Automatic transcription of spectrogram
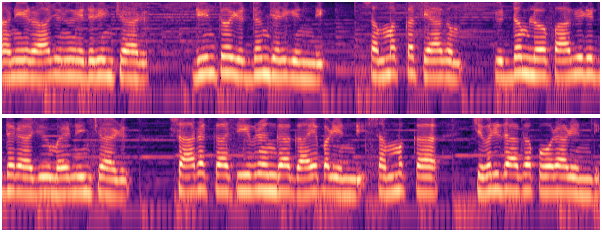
అని రాజును ఎదిరించారు. దీంతో యుద్ధం జరిగింది. సమ్మక్క త్యాగం. యుద్ధంలో పాగిడిద్దరాజు మరణించాడు. సారక్క తీవ్రంగా గాయపడింది. సమ్మక్క చివరిదాకా పోరాడింది.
